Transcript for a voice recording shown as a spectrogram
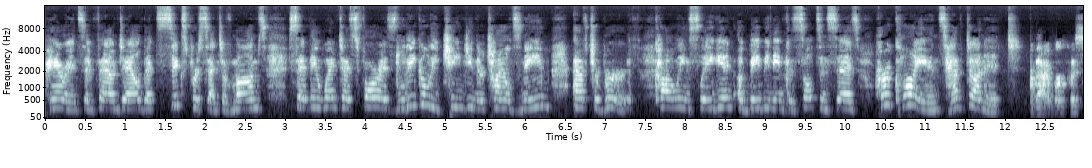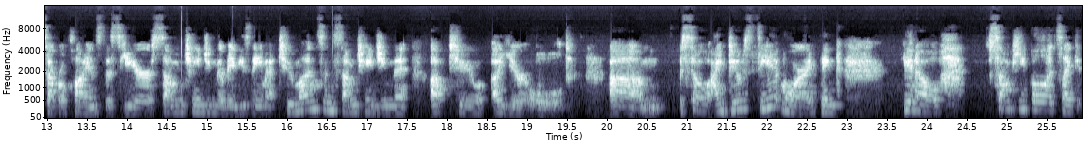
parents and found out that 6% of moms said they went as far as legally changing their child's name after birth. Colleen Slagen, a baby name consultant, says her clients have done it. I've worked with several clients this year, some changing their baby's name at two months and some changing it up to a year old. Um, so I do see it more. I think, you know, some people it's like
